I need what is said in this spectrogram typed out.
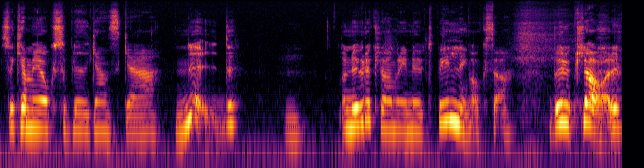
så kan man ju också bli ganska nöjd. Mm. Och nu är du klar med din utbildning också. Då är du klar.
